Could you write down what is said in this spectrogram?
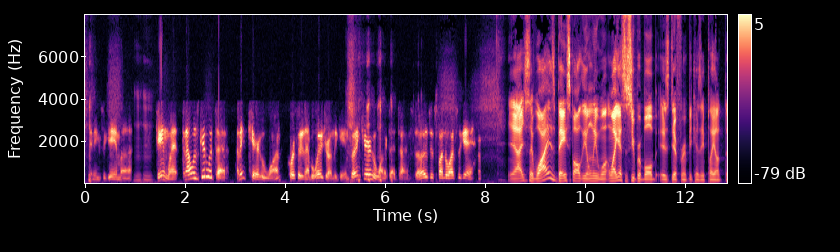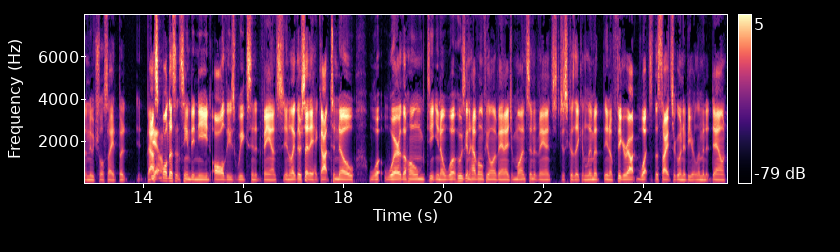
innings the game uh, hmm game went, and I was good with that. I didn't care who won. Of course, I didn't have a wager on the game, so I didn't care who won at that time. So it was just fun to watch the game. Yeah, I just say, why is baseball the only one? Well, I guess the Super Bowl is different because they play on the neutral site, but basketball doesn't seem to need all these weeks in advance. You know, like they said, they got to know what where the home team, you know, what, who's going to have home field advantage months in advance, just because they can limit, you know, figure out what the sites are going to be or limit it down.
